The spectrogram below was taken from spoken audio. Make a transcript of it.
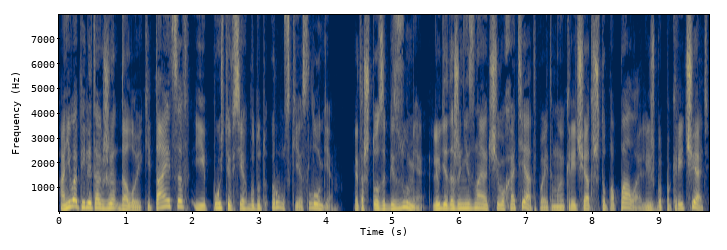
Они вопили также «Долой китайцев!» и «Пусть у всех будут русские слуги!» Это что за безумие? Люди даже не знают, чего хотят, поэтому и кричат, что попало, лишь бы покричать,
